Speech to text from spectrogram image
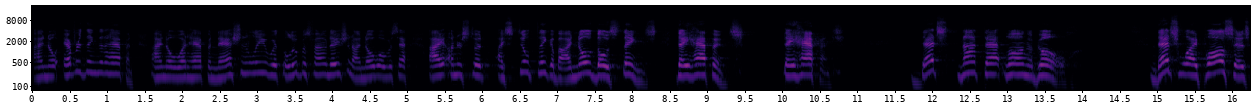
I know everything that happened. I know what happened nationally with the Lupus Foundation. I know what was happening. I understood. I still think about. I know those things. They happened. They happened. That's not that long ago. That's why Paul says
